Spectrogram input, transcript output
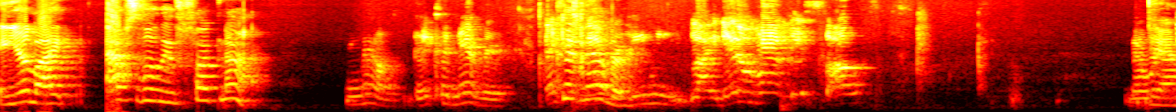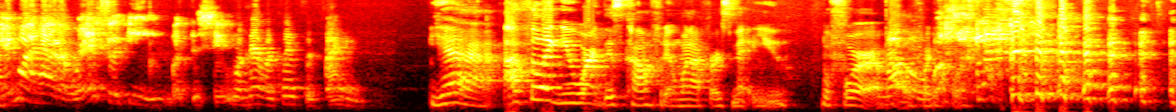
and you're like, absolutely the fuck not. No, they could never. They Could never. be. Like they don't have this sauce. They, Yeah. they might have a recipe, but the shit will never taste the same. Yeah, I feel like you weren't this confident when I first met you before Apollo No. 44.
